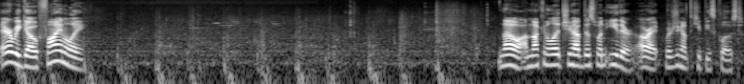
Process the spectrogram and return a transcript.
There we go, finally. No, I'm not going to let you have this one either. Alright, we're just going to have to keep these closed.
